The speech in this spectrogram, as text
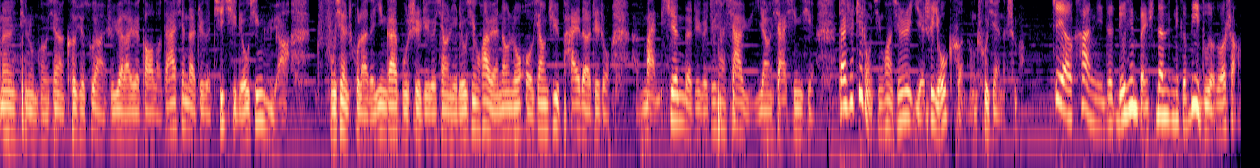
们听众朋友，现在科学素养也是越来越高了。大家现在这个提起流星雨啊，浮现出来的应该不是这个像这个《流星花园》当中偶像剧拍的这种满天的这个就像下雨一样下星星。但是这种情况其实也是有可能出现的，是吗？这要看你的流星本身的那个密度有多少。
